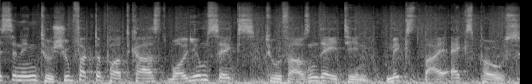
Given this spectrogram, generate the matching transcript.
listening to Schubfaktor Podcast Volume 6 2018, mixed by X-Pose.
